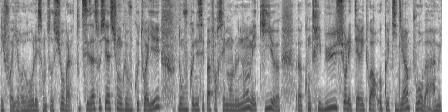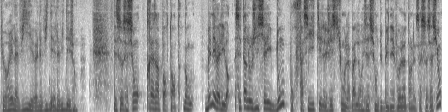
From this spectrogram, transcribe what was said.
les foyers ruraux, les centres sociaux, voilà, toutes ces associations que vous côtoyez, dont vous connaissez pas forcément le nom, mais qui euh, euh, contribuent sur les territoires au quotidien pour bah, améliorer vie, la vie, la vie des gens. Des associations très importantes. Donc, Bénévolat Libre, c'est un logiciel libre donc pour faciliter la gestion et la valorisation du bénévolat dans les associations.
